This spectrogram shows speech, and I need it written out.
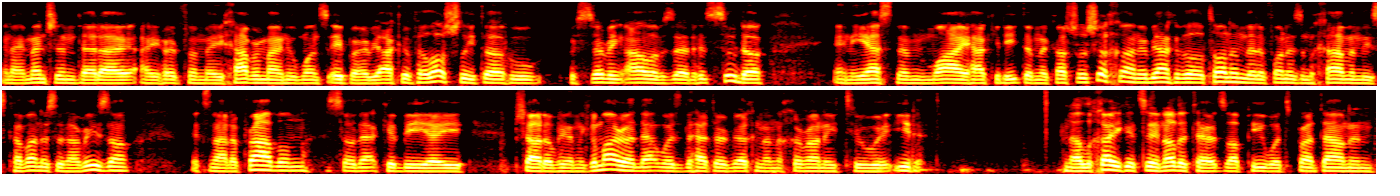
And I mentioned that I, I heard from a chaver who once ate by Yaakov Hillel Shlita, who was serving olives at his Suda, and he asked them why, how could he eat them? The kasher shukha, and Rabbi Yaakov told him that if one is mechavan these kavanas with Arizah, it's not a problem, so that could be a shout over here in the Gemara, that was the heter of Yochanan Acharani to uh, eat it. Now, L'chai, you could say another teretz, Al what's brought down in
